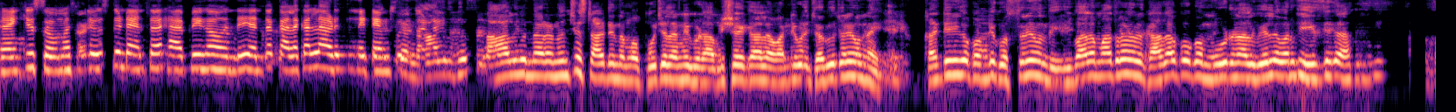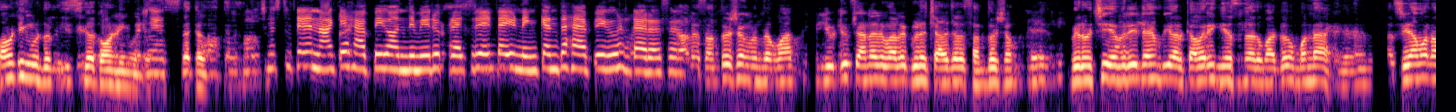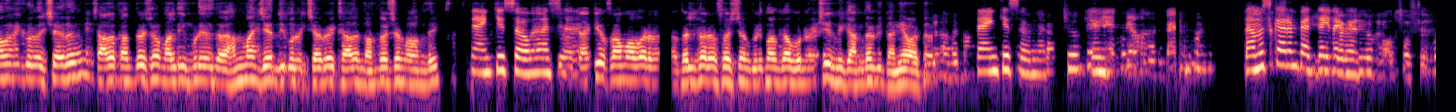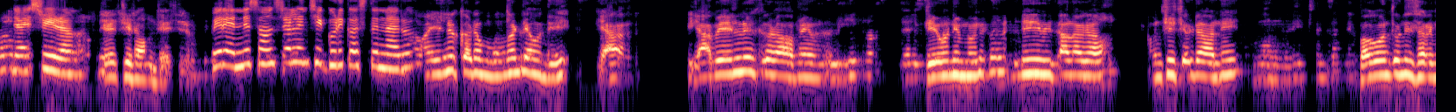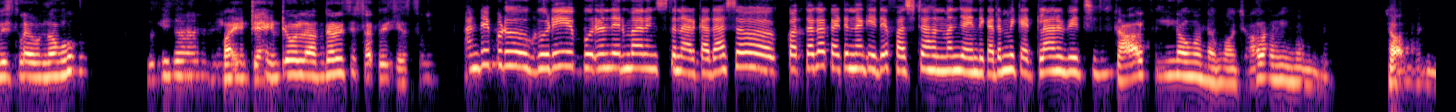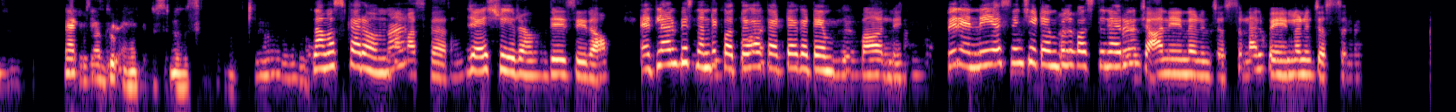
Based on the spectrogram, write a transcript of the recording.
thank you so much చూస్తుంటే ఎంత హ్యాపీగా ఉంది ఎంత కలకల్లా ఆడుతుంది టెంపుల్. నాలుగున్నర నుంచి స్టార్ట్ అయిందమ్మా పూజలన్నీ కూడా అభిషేకాలు అవన్నీ కూడా జరుగుతూనే ఉన్నాయి. కంటిన్యూగా పబ్లిక్ వస్తూనే ఉంది. ఇవాళ మాత్రం దాదాపు ఒక మూడు నాలుగు వేల వరకు ఈజీగా కౌంటింగ్ ఉంటుంది ఈజీగా కౌంటింగ్. చూస్తుంటే నాకే హ్యాపీగా ఉంది. మీరు ప్రెసిడెంట్ అయ్యి ఇంకెంత హ్యాపీగా ఉంటారు అసలు. చాలా సంతోషంగా ఉందమ్మా యూట్యూబ్ ఛానల్ వాళ్ళకి కూడా చాలా చాలా సంతోషం. మీరు వచ్చి ఎవ్రీ టైం యూఆర్ కవరింగ్ చేస్తున్నారు మాకు. మొన్న శ్రీరామ నవమి కూడా వచ్చారు. చాలా సంతోషం. మళ్ళీ ఇప్పుడు హనుమాన్ జయంతి కూడా వచ్చారు. చాలా సంతోషంగా ఉంది. Thank you so much sir thank you from our welfare association Gudimalkapur నుంచి. మీకు అందరికి ధన్యవాదాలు. థ్యాంక్ యూ సో మచ్ నమస్కారం పెద్దయ్య గారు జై శ్రీరామ్. జై శ్రీరామ్. జై శ్రీరామ్ మీరు ఎన్ని సంవత్సరాల నుంచి ఈ గుడికి వస్తున్నారు? మా ఇల్లు ఇక్కడ ముంగంటే ఉంది. యా- యాభై ఏళ్ళు ఇక్కడ మేము దేవుని అన్ని విధాలుగా మంచి చెడ్డ అని భగవంతుని సర్వీస్లో ఉన్నాము. మా ఇంటి ఇంటి వాళ్ళు అందరూ సర్వీస్ చేస్తాం. అంటే ఇప్పుడు గుడి పునర్నిర్మాణిస్తున్నారు కదా సో కొత్తగా కట్టినాక ఇదే ఫస్ట్ హనుమాన్ జయంతి కదా మీకు ఎట్లా అనిపించింది? చాలా ఆనందంగా ఉందమ్మా చాలా ఆనందంగా ఉంది. నమస్కారం. అమ్మా నమస్కారం. జై శ్రీరామ్. జై శ్రీరామ్. ఎట్లా అనిపిస్తుంది అంటే కొత్తగా కట్టాక టెంపుల్. బాగుంది. మీరు ఎన్ని ఇయర్స్ నుంచి టెంపుల్కి వస్తున్నారు? చాలా ఏళ్ళ నుంచి వస్తున్నారు పేర్ల నుంచి వస్తున్నారు.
